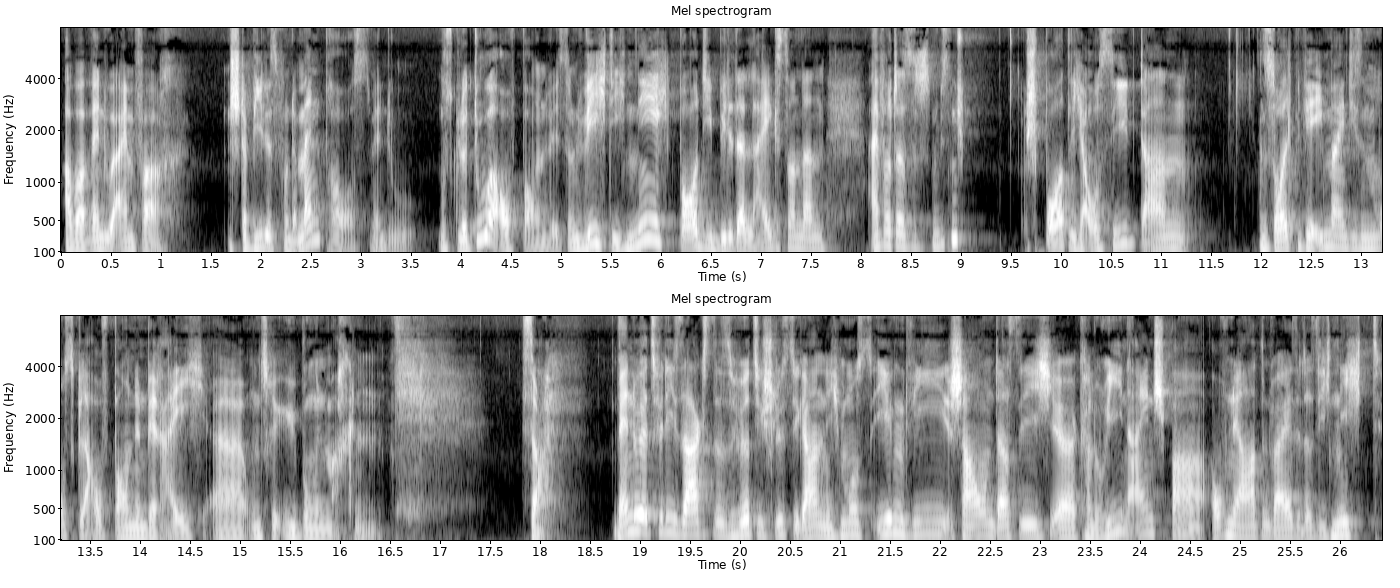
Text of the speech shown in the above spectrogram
Aber wenn du einfach ein stabiles Fundament brauchst, wenn du Muskulatur aufbauen willst und wichtig, nicht Bodybuilder-like, sondern einfach, dass es ein bisschen sportlich aussieht, dann sollten wir immer in diesem muskelaufbauenden Bereich äh, unsere Übungen machen. So, wenn du jetzt für dich sagst, das hört sich schlüssig an, ich muss irgendwie schauen, dass ich äh, Kalorien einspare, auf eine Art und Weise, dass ich nicht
